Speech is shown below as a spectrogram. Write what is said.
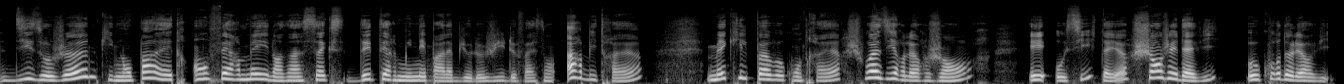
disent aux jeunes qu'ils n'ont pas à être enfermés dans un sexe déterminé par la biologie de façon arbitraire, mais qu'ils peuvent au contraire choisir leur genre et aussi d'ailleurs changer d'avis au cours de leur vie.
